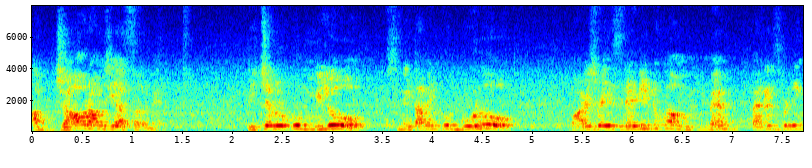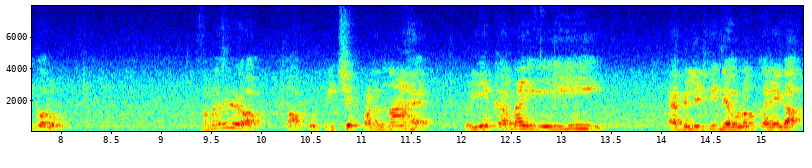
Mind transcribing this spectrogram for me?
आप जाओ रामजी आसर में। टीचरों को मिलो। स्मिता बहन को बोलो। भावेश भाई is ready to come ma'am parents meeting करो। समझ रहे हो आप? तो आपको पीछे पढ़ना है और ये करना यही। एबिलिटी डेवलप करेगा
